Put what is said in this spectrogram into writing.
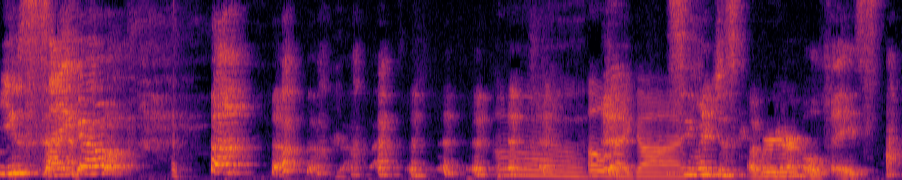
You psycho? Oh. oh my god. Subhah just covered her whole face. I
